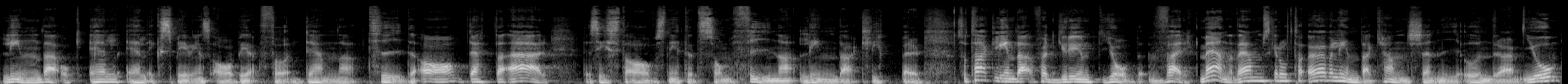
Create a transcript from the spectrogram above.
Linda och LL Experience AB för denna tid. Ja, detta är det sista avsnittet som fina Linda klipper. Så tack Linda för ett grymt jobb, verk. Men vem ska då ta över Linda kanske ni undrar? Jo,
